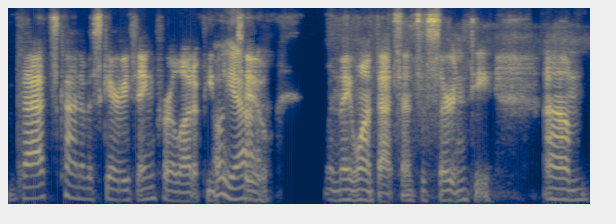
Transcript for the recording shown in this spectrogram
that's kind of a scary thing for a lot of oh, people oh, yeah. too when they want that sense of certainty. Um,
